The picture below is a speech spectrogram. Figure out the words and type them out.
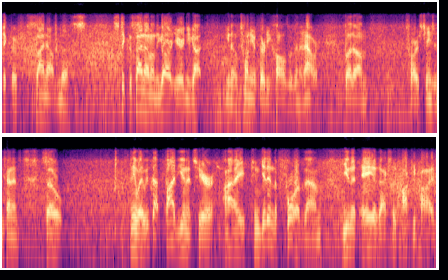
stick the sign out in the stick the sign out on the yard here, and you got, you know, 20 or 30 calls within an hour. But um, as far as changing tenants, so anyway, we've got five units here. I can get into four of them. Unit A is actually occupied,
